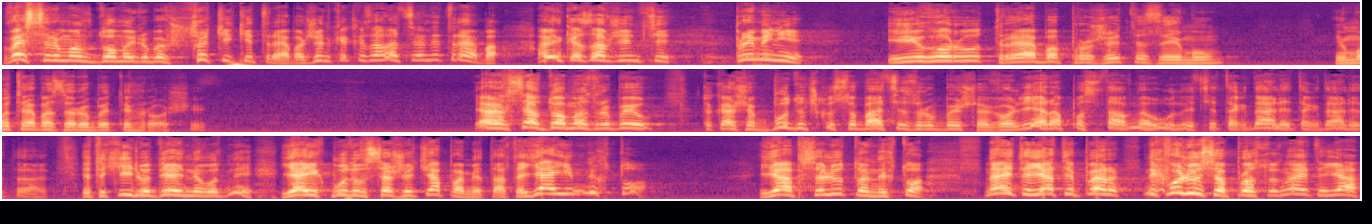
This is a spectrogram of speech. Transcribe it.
весь ремонт вдома робив, що тільки треба. Жінка казала, це не треба. А він казав жінці, при мені, Ігору треба прожити зиму. Йому треба заробити гроші. Я вже все вдома зробив, то каже, будочку собаці зроби, ще вольєра постав на вулиці, так далі, так далі, так далі. І такі людей не одні. Я їх буду все життя пам'ятати. Я їм ніхто. Я абсолютно ніхто. Знаєте, я тепер не хвалюся просто. Знаєте, я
